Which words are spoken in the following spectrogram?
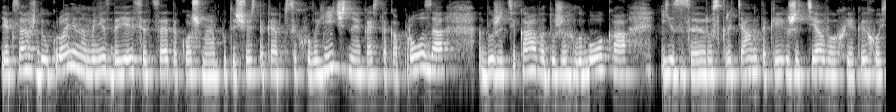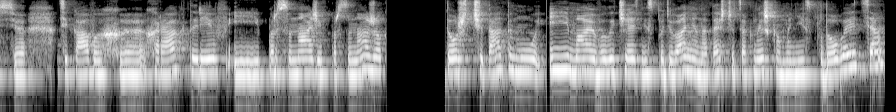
Як завжди, у Кроніна, мені здається, це також має бути щось таке психологічне, якась така проза, дуже цікава, дуже глибока, із розкриттям таких життєвих, якихось е, цікавих е, характерів і персонажів, персонажок. Тож читатиму і маю величезні сподівання на те, що ця книжка мені сподобається.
